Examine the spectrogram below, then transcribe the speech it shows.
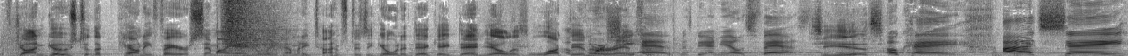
If John goes to the county fair semi annually, how many times does he go in a decade? Danielle is locked Of in course her she has. Miss Danielle is fast. She is. Okay, I'd say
